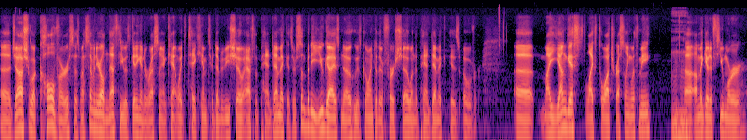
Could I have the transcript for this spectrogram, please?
Uh, Joshua Culver says, My seven year old nephew is getting into wrestling. I can't wait to take him to a WWE show after the pandemic. Is there somebody you guys know who is going to their first show when the pandemic is over? Uh, my youngest likes to watch wrestling with me. Mm-hmm. Uh, I'm going to give it a few more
